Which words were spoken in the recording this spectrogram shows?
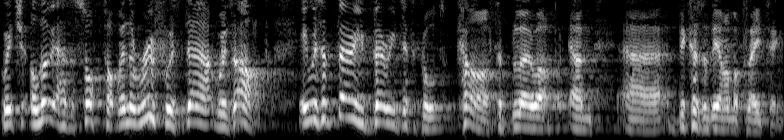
which, although it has a soft top, when the roof was down, was up, it was a very, very difficult car to blow up um, uh, because of the armor plating.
